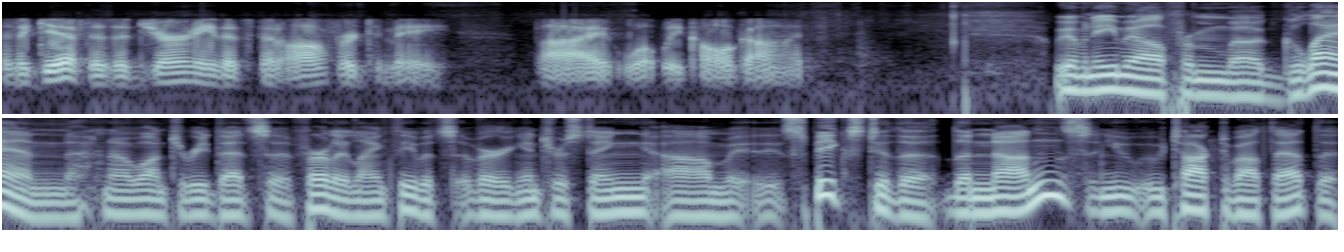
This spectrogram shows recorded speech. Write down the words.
as a gift, as a journey that's been offered to me by what we call God. We have an email from uh, Glenn, and I want to read that. It's uh, fairly lengthy, but it's very interesting. Um, it, speaks to the, the nones, and you we talked about that. The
